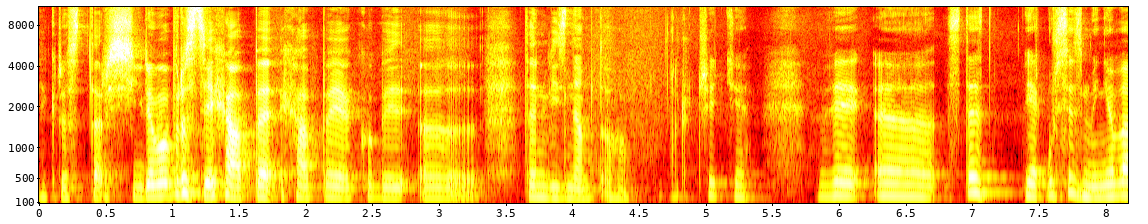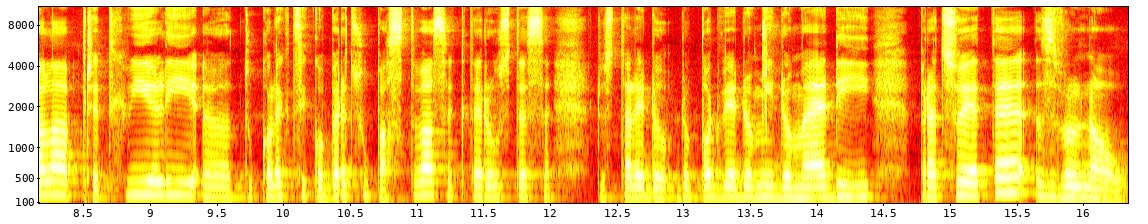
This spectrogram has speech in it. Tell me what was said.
někdo starší, nebo prostě chápe, chápe jakoby uh, ten význam toho. Určitě. Vy uh, jste, jak už si zmiňovala před chvílí, uh, tu kolekci koberců pastva, se kterou jste se dostali do, do podvědomí, do médií. Pracujete s vlnou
